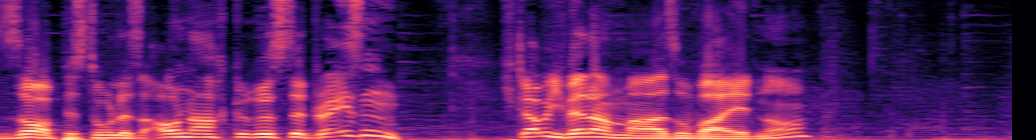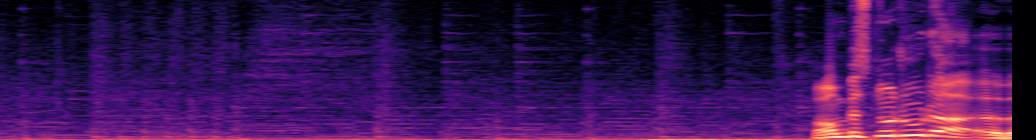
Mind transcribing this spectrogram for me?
So, Pistole ist auch nachgerüstet. Drayson! Ich glaube, ich wäre dann mal so weit, ne? Warum bist nur du da? Äh,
